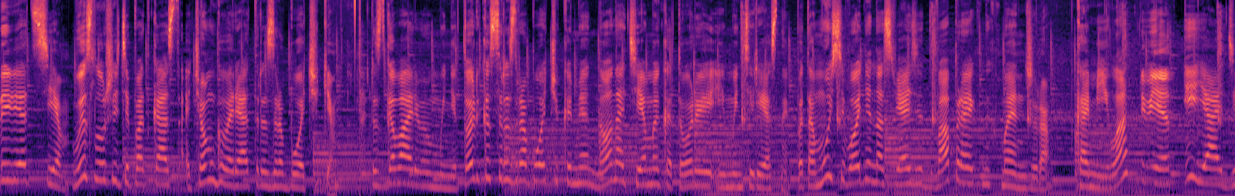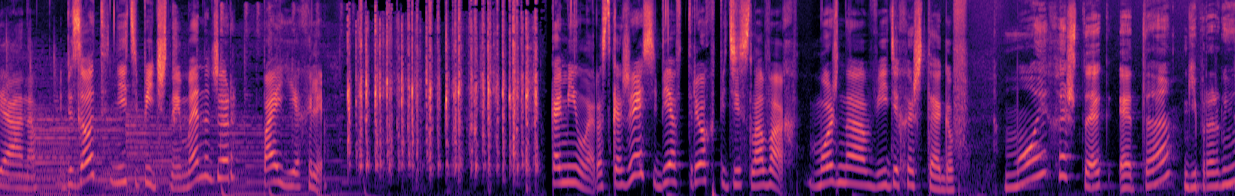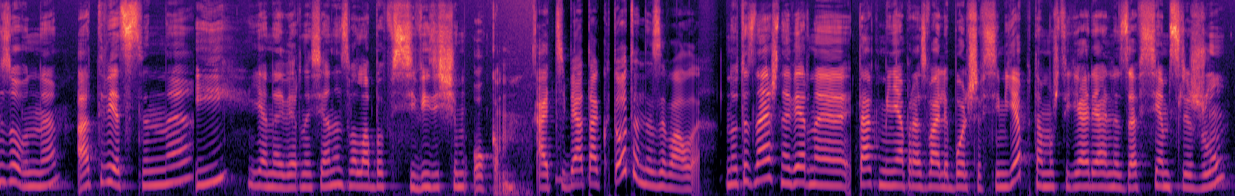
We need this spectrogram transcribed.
Привет всем! Вы слушаете подкаст «О чем говорят разработчики». Разговариваем мы не только с разработчиками, но на темы, которые им интересны. Потому сегодня на связи два проектных менеджера. Камила. Привет. И я, Диана. Эпизод «Нетипичный менеджер». Поехали! Камила, расскажи о себе в трех-пяти словах. Можно в виде хэштегов. Мой хэштег — это гиперорганизованная, ответственная и, я, наверное, себя назвала бы всевидящим оком. А тебя так кто-то называла? Ну, ты знаешь, наверное, так меня прозвали больше в семье, потому что я реально за всем слежу,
